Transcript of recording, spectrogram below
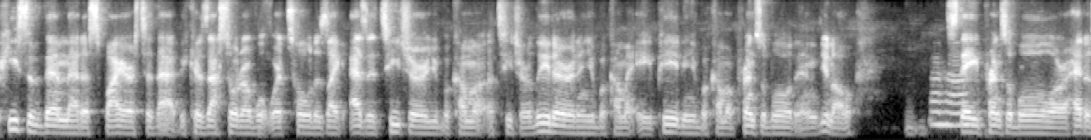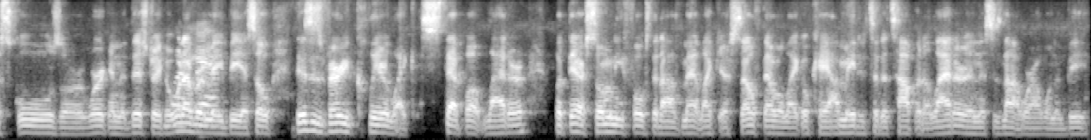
piece of them that aspires to that because that's sort of what we're told is like as a teacher you become a, a teacher leader then you become an ap then you become a principal then you know mm-hmm. state principal or head of schools or work in the district or whatever yeah. it may be. And so this is very clear, like step up ladder. But there are so many folks that I've met, like yourself, that were like, okay, I made it to the top of the ladder and this is not where I want to be.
